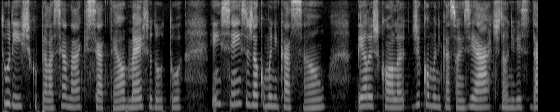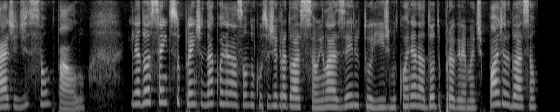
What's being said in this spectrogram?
turístico pela Senac Ceatel, mestre doutor em Ciências da Comunicação pela Escola de Comunicações e Artes da Universidade de São Paulo. Ele é docente suplente da coordenação do curso de graduação em Lazer e Turismo e coordenador do programa de pós-graduação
